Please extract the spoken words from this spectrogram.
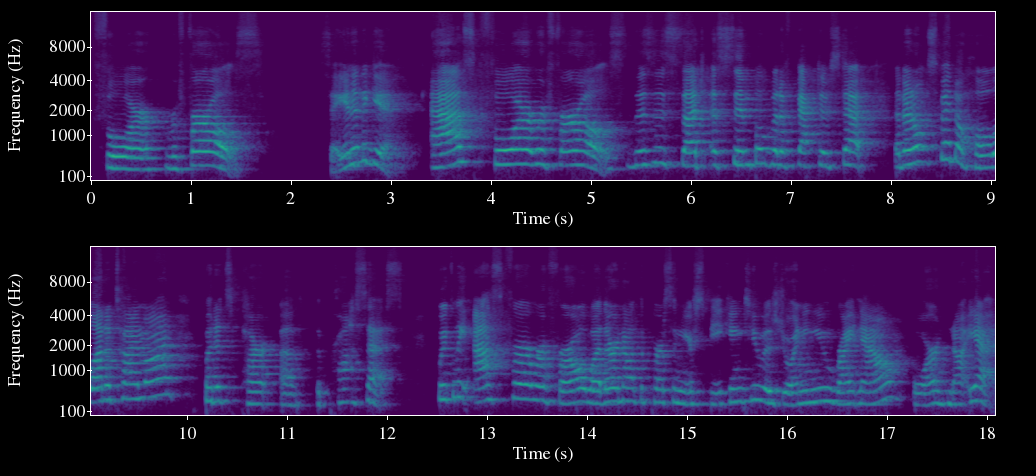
for referrals. Saying it again. Ask for referrals. This is such a simple but effective step that I don't spend a whole lot of time on, but it's part of the process quickly ask for a referral, whether or not the person you're speaking to is joining you right now or not yet.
